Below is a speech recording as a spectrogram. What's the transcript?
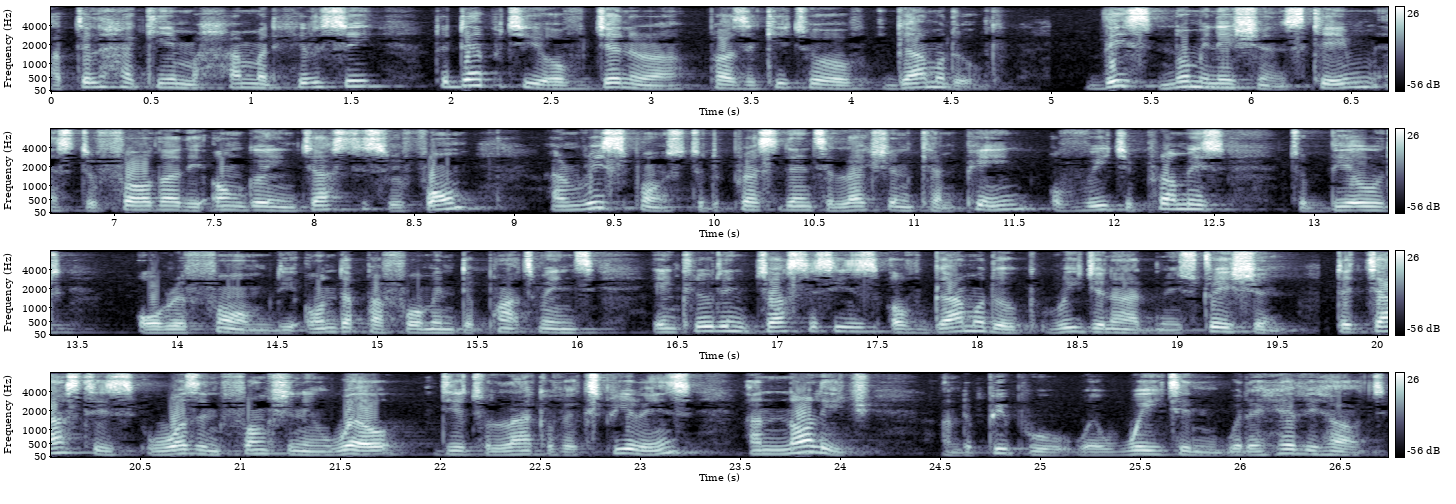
Abdul Hakim Muhammad Hirsi, the Deputy of General Prosecutor of Galmudug. These nominations came as to further the ongoing justice reform and response to the president's election campaign of which he promised to build or reform the underperforming departments, including justices of Galmudug Regional Administration. The justice wasn't functioning well due to lack of experience and knowledge, and the people were waiting with a heavy heart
